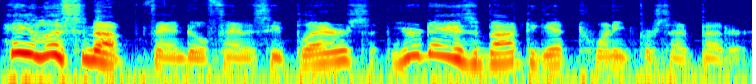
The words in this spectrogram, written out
Hey, listen up, FanDuel fantasy players. Your day is about to get 20% better.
